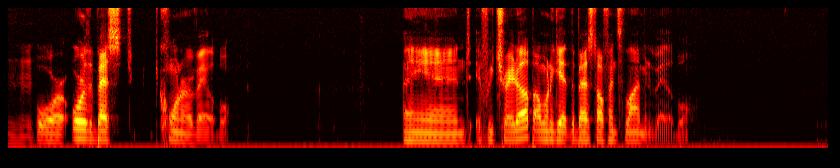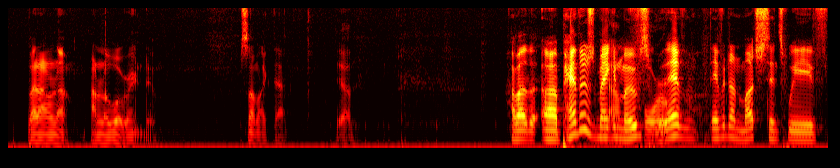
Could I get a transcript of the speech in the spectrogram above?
Mhm. or or the best corner available. And if we trade up, I want to get the best offensive lineman available. But I don't know. I don't know what we're gonna do. Something like that. Yeah. How about the uh, Panthers making moves? four- They haven't they haven't done much since we've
